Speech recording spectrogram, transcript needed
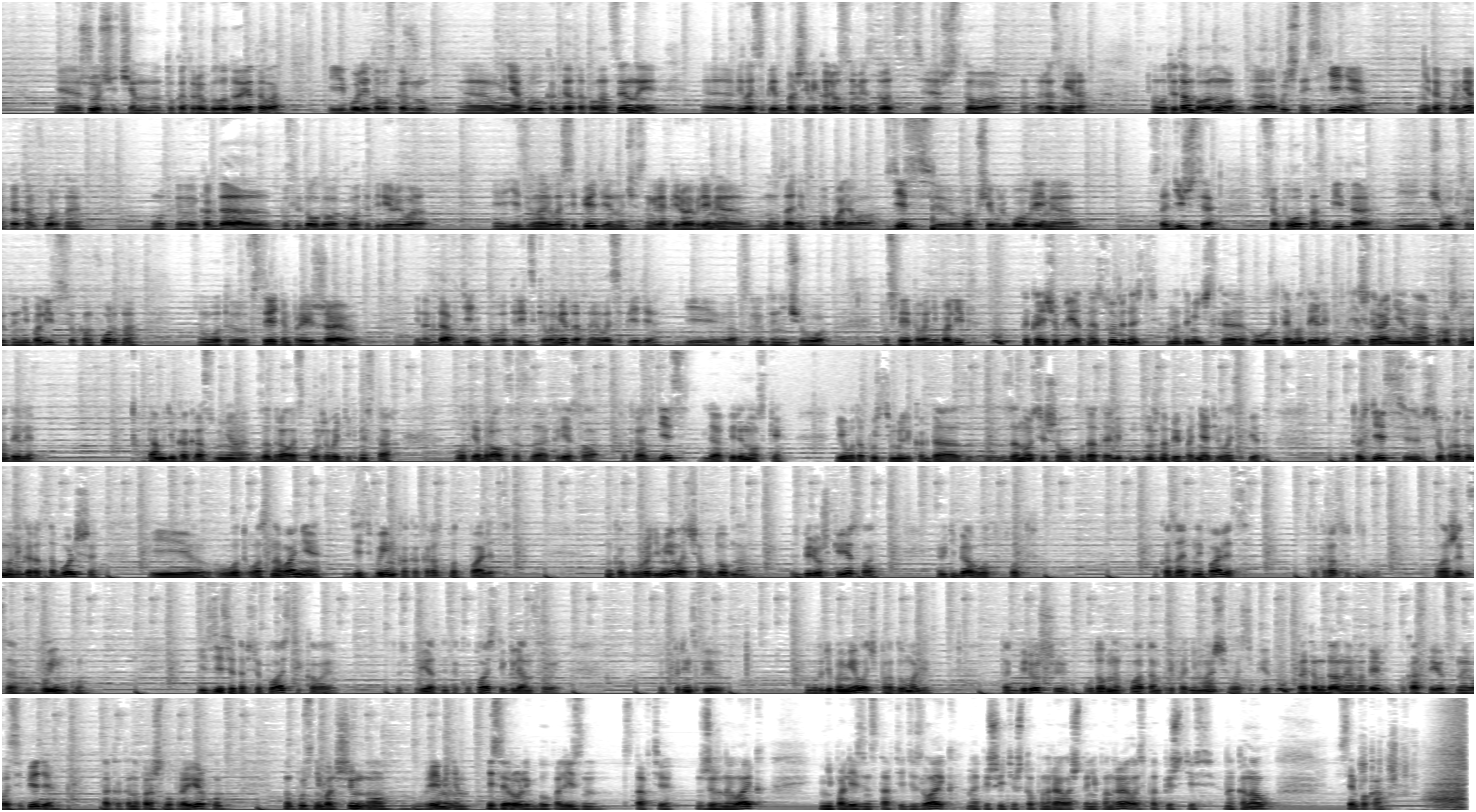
Э, жестче, чем то, которое было до этого. И более того скажу, э, у меня был когда-то полноценный э, велосипед с большими колесами с 26 размера. Вот, и там было ну, обычное сиденье, не такое мягкое, комфортное. Вот, когда после долгого какого-то перерыва ездил на велосипеде, ну, честно говоря, первое время ну, задница побаливала. Здесь вообще в любое время садишься, все плотно сбито и ничего абсолютно не болит, все комфортно. Вот в среднем проезжаю иногда в день по 30 километров на велосипеде и абсолютно ничего после этого не болит. Такая еще приятная особенность анатомическая у этой модели. Если ранее на прошлой модели, там где как раз у меня задралась кожа в этих местах, вот я брался за кресло как раз здесь для переноски его, допустим, или когда заносишь его куда-то, или нужно приподнять велосипед то здесь все продумали гораздо больше. И вот у основания здесь выемка как раз под палец. Ну, как бы вроде мелочь, а удобно. То берешь кресло, и у тебя вот, вот указательный палец как раз ложится в выемку. И здесь это все пластиковое. То есть приятный такой пластик глянцевый. То есть, в принципе, вроде бы мелочь, продумали. Так берешь и удобным хватом приподнимаешь велосипед. Поэтому данная модель пока остается на велосипеде, так как она прошла проверку. Ну пусть небольшим, но временем. Если ролик был полезен, ставьте жирный лайк. Не полезен, ставьте дизлайк. Напишите, что понравилось, что не понравилось. Подпишитесь на канал. Всем пока.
